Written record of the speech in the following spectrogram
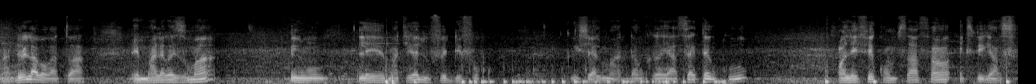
On a deux laboratoires, mais malheureusement, les matériels nous font défaut, crucialement. Donc il y a certains cours, on les fait comme ça, sans expérience.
